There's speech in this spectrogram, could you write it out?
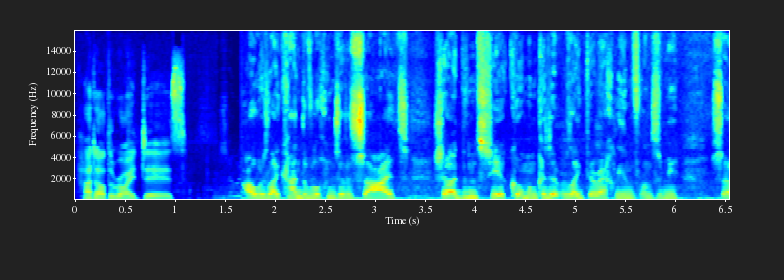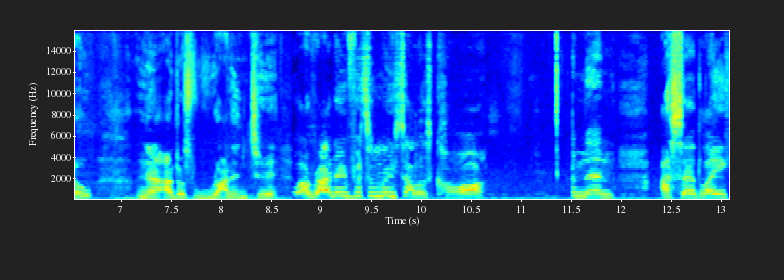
had other ideas. I was like kind of looking to the sides, so I didn't see it coming because it was like directly in front of me. So and then I just ran into it. I ran over to Salah's car, and then I said like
